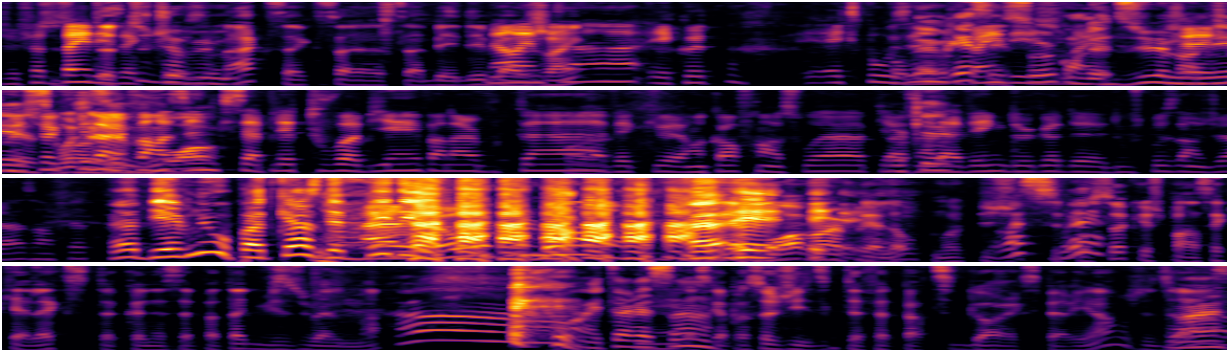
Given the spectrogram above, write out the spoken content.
J'ai fait tu- bien des T'as-tu déjà vu exposés. Max avec sa, sa BD Mais en même Vagin? temps, écoute, exposer Pour de vrai, c'est sûr qu'on a dû, moment je me suis occupé d'un fanzine qui s'appelait Tout va bien pendant un bout de temps Ouais. avec euh, encore François, Pierre-Jean. Lavigne, deux gars de 12 pouces dans le jazz en fait. Euh, bienvenue au podcast de BD. Allô tout le monde! Euh, voir un après l'autre, moi. C'est pour ça que je pensais qu'Alex te connaissait peut-être visuellement. Ah, intéressant. Parce qu'après ça, j'ai dit que tu as fait partie de Gore Experience. J'ai dit, Ouais. ah,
